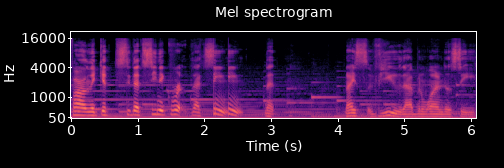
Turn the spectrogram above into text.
Finally get to see that scenic, that scene, that nice view that I've been wanting to see.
